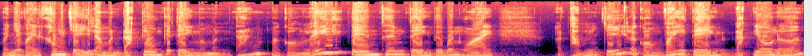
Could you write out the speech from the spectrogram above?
Và như vậy không chỉ là mình đặt luôn cái tiền mà mình thắng mà còn lấy tiền thêm tiền từ bên ngoài. À, thậm chí là còn vay tiền đặt vô nữa.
